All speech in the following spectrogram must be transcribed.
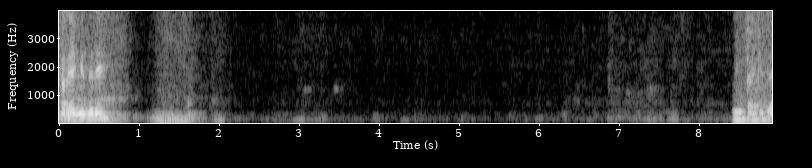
Sir ಹೇಗಿದ್ದೀರಿ? ಮ್ಯೂಟ್ ಆಗಿದೆ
